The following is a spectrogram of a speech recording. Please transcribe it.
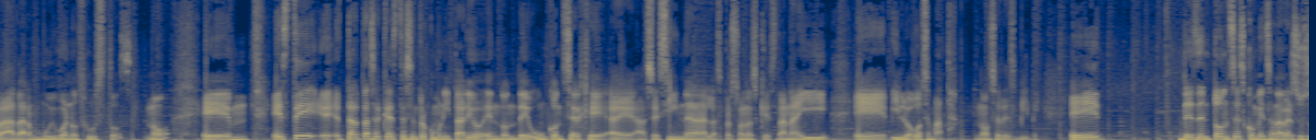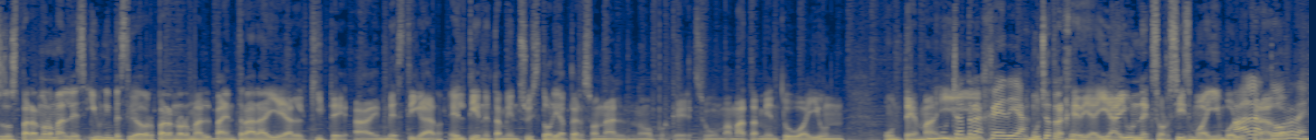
va a dar muy buenos justos, ¿no? Eh, este eh, trata acerca de este centro comunitario en donde un conserje eh, asesina a las personas que están ahí eh, y luego se mata, ¿no? Se desvive. Desde entonces comienzan a haber sucesos paranormales y un investigador paranormal va a entrar ahí al quite a investigar. Él tiene también su historia personal, ¿no? Porque su mamá también tuvo ahí un, un tema. Mucha y- tragedia. Mucha tragedia y hay un exorcismo ahí involucrado. torre.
